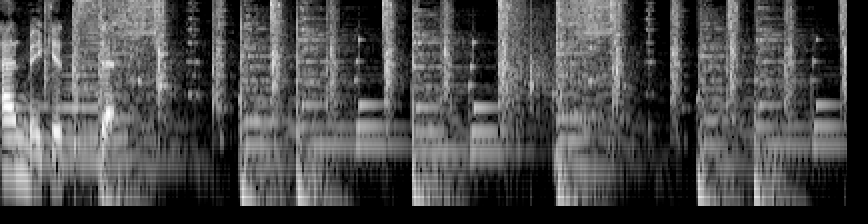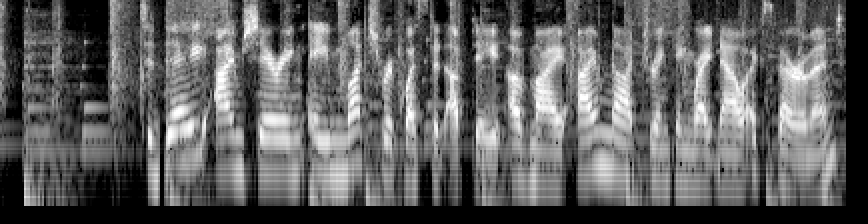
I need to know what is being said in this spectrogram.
and make it stick. Today, I'm sharing a much requested update of my I'm Not Drinking Right Now experiment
